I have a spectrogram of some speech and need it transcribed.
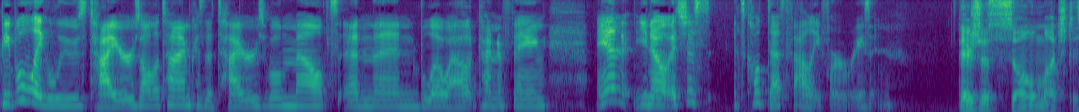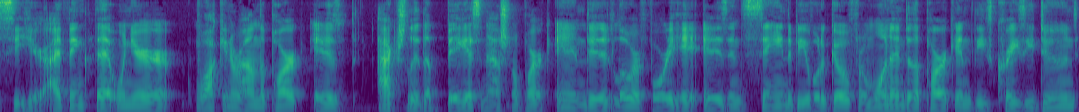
people like lose tires all the time because the tires will melt and then blow out, kind of thing. And you know, it's just it's called Death Valley for a reason. There's just so much to see here. I think that when you're walking around the park, it is actually the biggest national park in the lower 48. It is insane to be able to go from one end of the park and these crazy dunes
